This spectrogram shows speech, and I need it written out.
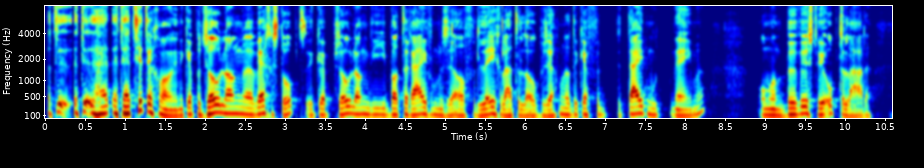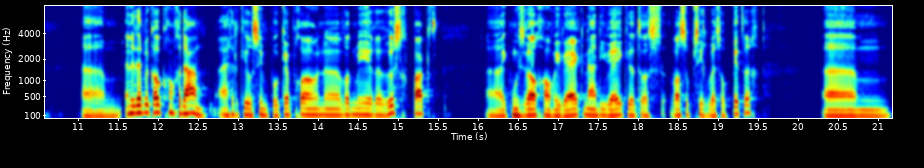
het, het, het, het, zit er gewoon in. Ik heb het zo lang uh, weggestopt. Ik heb zo lang die batterij van mezelf leeg laten lopen, zeg maar, dat ik even de tijd moet nemen om hem bewust weer op te laden. Um, en dat heb ik ook gewoon gedaan. Eigenlijk heel simpel. Ik heb gewoon uh, wat meer uh, rust gepakt. Uh, ik moest wel gewoon weer werken na die week. Dat was, was op zich best wel pittig. Um,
